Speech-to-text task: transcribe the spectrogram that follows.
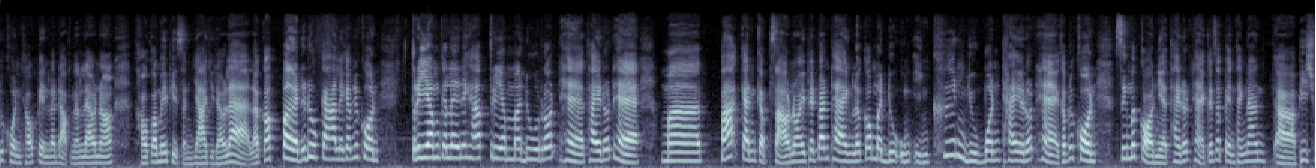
ทุกคนเขาเป็นระดับนั้นแล้วเนาะเขาก็ไม่ผิดสัญญาอยู่แล้วแหละ แล้วก็เปิดฤดูกาลเลยครับทุกคน เตรียมกันเลยนะครับ เตรียมมาดูรถแห่ไทยรถแห่มาปะกันกับสาวน้อยเพชรบ้านแพง แล้วก็มาดูอุงอิงขึ้นอยู่บนไทยรถแห่ครับทุกคน ซึ่งเมื่อก่อนเนี่ยไทยรถแห่ก็จะเป็นทางด้านพี่โช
